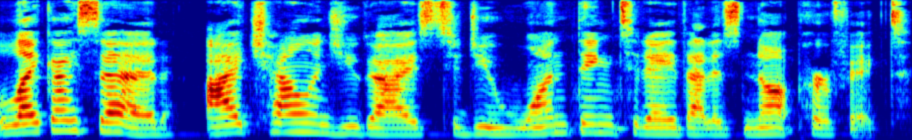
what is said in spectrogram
like I said, I challenge you guys to do one thing today that is not perfect.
